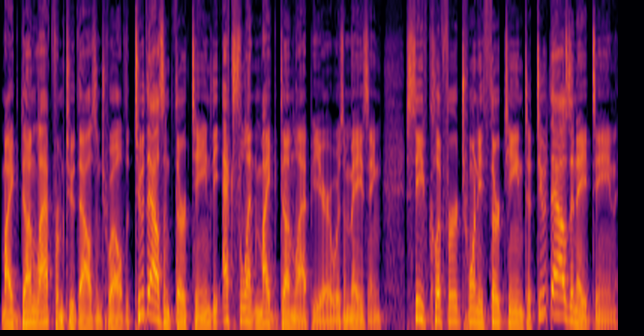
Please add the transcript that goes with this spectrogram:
Mike Dunlap from 2012 to 2013, the excellent Mike Dunlap year was amazing. Steve Clifford 2013 to 2018.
